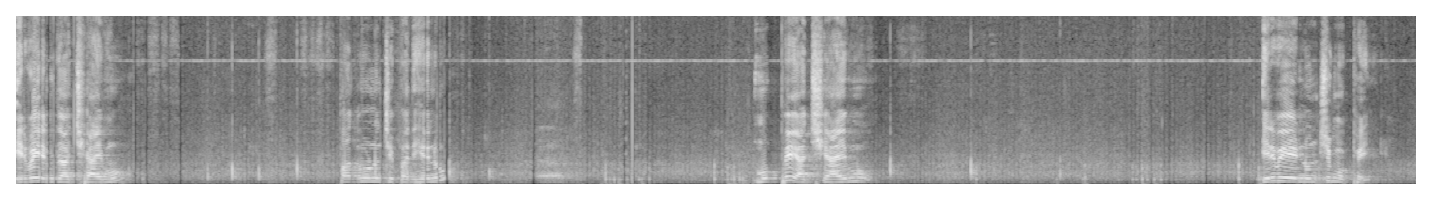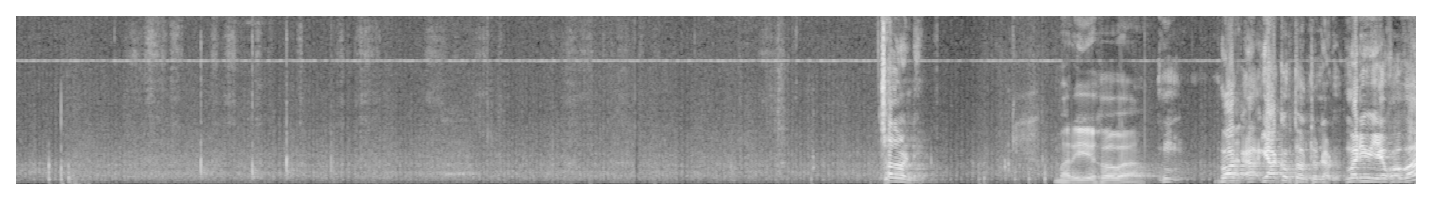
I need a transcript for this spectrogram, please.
ఇరవై ఎనిమిది అధ్యాయము. పదమూడు నుంచి పదిహేను. ముప్పై అధ్యాయము ఇరవై ఏడు నుంచి ముప్పై. చదవండి. మరి యెహోవా యాకబ్తో అంటున్నాడు. మరియు యెహోవా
